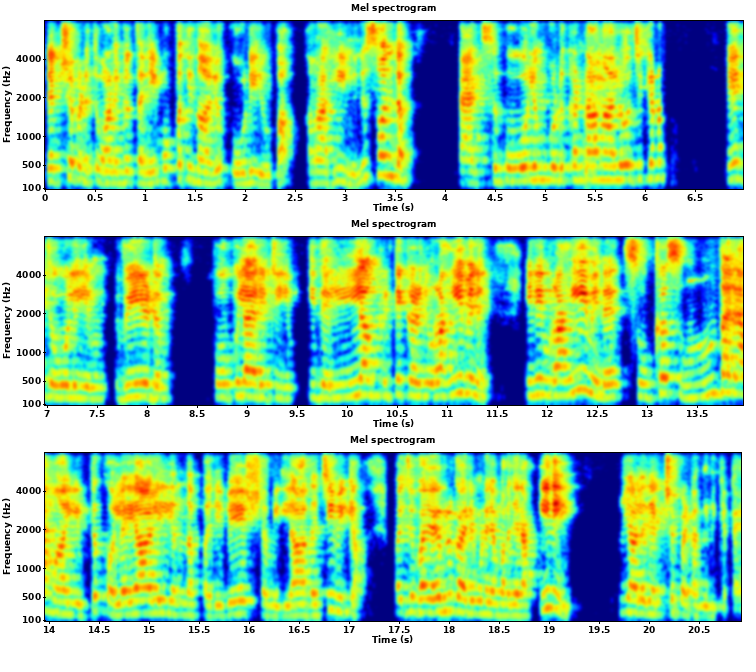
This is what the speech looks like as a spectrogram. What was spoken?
രക്ഷപ്പെടുത്തുവാണെങ്കിൽ തന്നെ മുപ്പത്തിനാല് കോടി രൂപ റഹീമിന് സ്വന്തം. ടാക്സ് പോലും കൊടുക്കണ്ടെന്ന് ആലോചിക്കണം. ഏ ജോലിയും വീടും പോപ്പുലാരിറ്റിയും ഇതെല്ലാം കിട്ടിക്കഴിഞ്ഞു റഹീമിന്. ഇനിയും റഹീമിന് സുഖസുന്ദരമായിട്ട് കൊലയാളി എന്ന പരിവേഷമില്ലാതെ ജീവിക്കാം. വേറൊരു കാര്യം കൂടെ ഞാൻ പറഞ്ഞുതരാം. ഇനി ഇയാൾ രക്ഷപ്പെട്ടെന്നിരിക്കട്ടെ.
